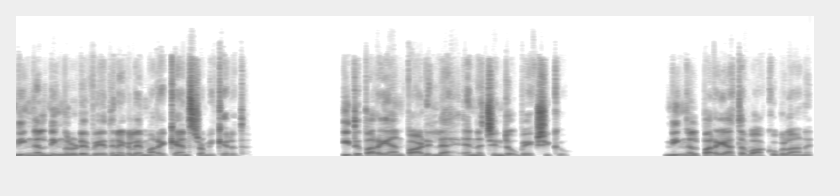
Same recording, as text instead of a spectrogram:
നിങ്ങൾ നിങ്ങളുടെ വേദനകളെ മറയ്ക്കാൻ ശ്രമിക്കരുത്. ഇത് പറയാൻ പാടില്ല എന്ന ചിന്ത ഉപേക്ഷിക്കൂ. നിങ്ങൾ പറയാത്ത വാക്കുകളാണ്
